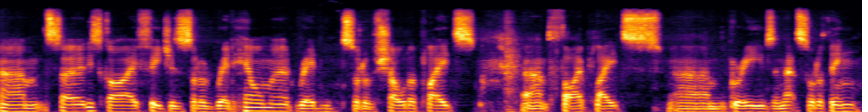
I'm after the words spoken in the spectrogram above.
Um, so this guy features sort of red helmet, red sort of shoulder plates, um, thigh plates, um, greaves, and that sort of thing.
